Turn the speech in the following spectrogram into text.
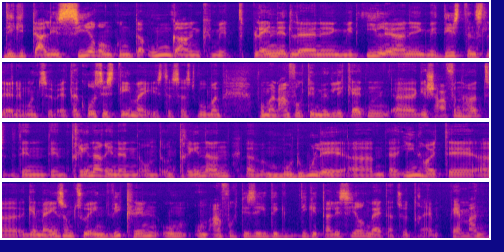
Digitalisierung und der Umgang mit Blended Learning, mit E-Learning, mit Distance Learning und so weiter ein großes Thema ist. Das heißt, wo man, wo man einfach die Möglichkeiten äh, geschaffen hat, den, den Trainerinnen und, und Trainern äh, Module, äh, Inhalte äh, gemeinsam zu entwickeln, um, um einfach diese Digitalisierung weiterzutreiben. Wenn man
